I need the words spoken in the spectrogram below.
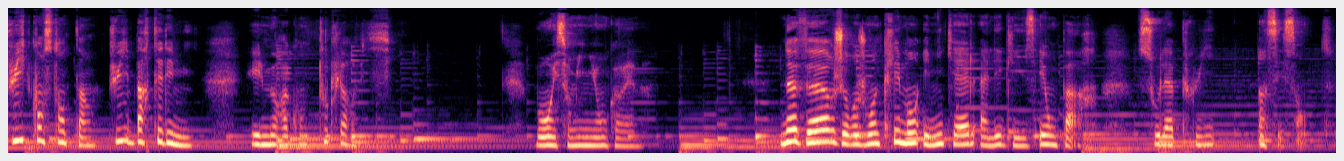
Puis Constantin, puis Barthélemy, et ils me racontent toute leur vie. Bon, ils sont mignons quand même. 9 heures, je rejoins Clément et Michael à l'église et on part, sous la pluie incessante.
